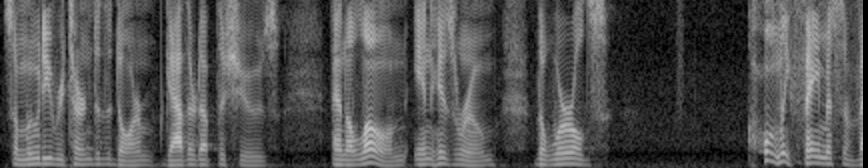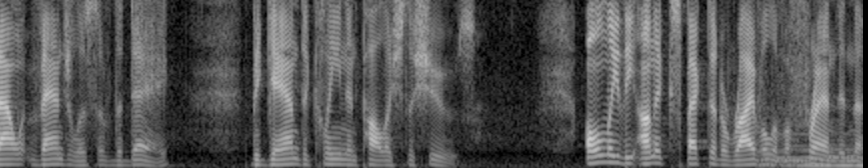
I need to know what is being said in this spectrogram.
So Moody returned to the dorm, gathered up the shoes, and alone in his room, the world's only famous evangelist of the day began to clean and polish the shoes. Only the unexpected arrival of a friend in the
